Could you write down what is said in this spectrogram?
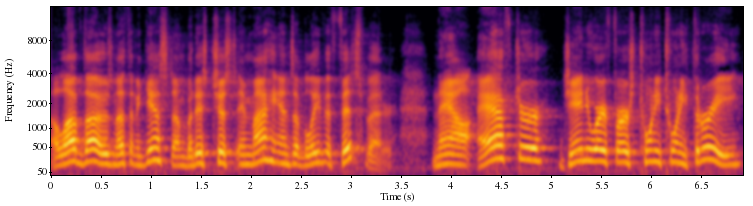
I love those, nothing against them, but it's just in my hands, I believe it fits better. Now, after January 1st, 2023,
